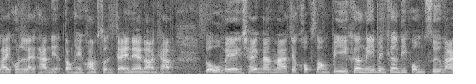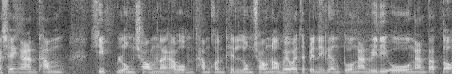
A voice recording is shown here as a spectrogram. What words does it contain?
หลายคนหลายท่านเนี่ยต้องให้ความสนใจแน่นอนครับตัวผมเองใช้งานมาจะครบ 2 ปี เครื่องนี้เป็นเครื่องที่ผมซื้อมาใช้งานทำคลิปลงช่องนะครับผมทำคอนเทนต์ลงช่องเนาะไม่ว่าจะเป็นในเรื่องตัวงานวิดีโอ งานตัดต่อ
